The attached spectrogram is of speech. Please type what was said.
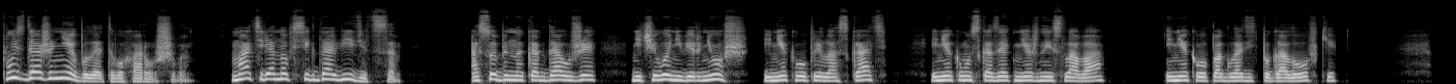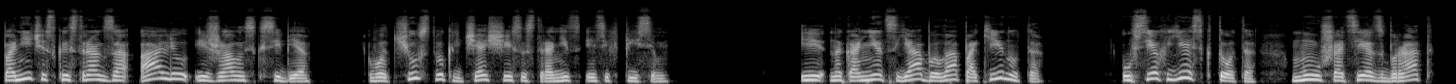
Пусть даже не было этого хорошего. Матери оно всегда видится, особенно когда уже ничего не вернешь, и некого приласкать, и некому сказать нежные слова, и некого погладить по головке. Панический страх за Алю и жалость к себе. Вот чувство, кричащее со страниц этих писем. И, наконец, я была покинута. У всех есть кто-то, муж, отец, брат.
